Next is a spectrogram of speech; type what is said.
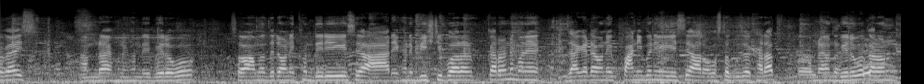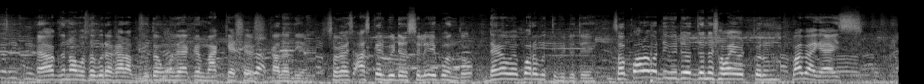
সো গাইস আমরা এখন এখান থেকে বেরোবো। সো আমাদের অনেকক্ষণ দেরি হয়ে গেছে, আর এখানে বৃষ্টি পড়ার কারণে মানে জায়গাটা অনেক পানি পানি হয়ে গেছে, আর অবস্থা পুজো খারাপ। আমরা এখন বেরোবো কারণ একজন অবস্থা পুরো খারাপ জুতোর মধ্যে একটা মাখিয়ে শেষ, কাদা দিয়ে। সো গাইস আজকের ভিডিও ছিল এই পর্যন্ত। দেখা হবে পরবর্তী ভিডিওতে সব পরবর্তী ভিডিওর জন্য সবাই ওয়েট করুন। Bye bye guys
